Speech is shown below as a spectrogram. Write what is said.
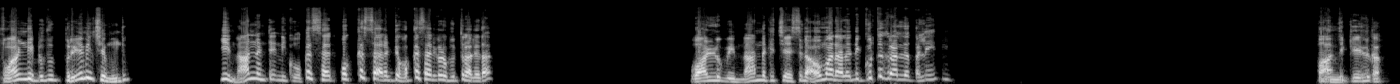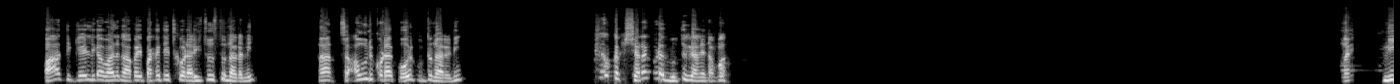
వాణ్ణి ప్రేమించే ముందు ఈ నాన్నంటే నీకు ఒక్కసారి ఒక్కసారి అంటే ఒక్కసారి కూడా గుర్తు రాలేదా? వాళ్ళు మీ నాన్నకి చేసిన అవమానాలన్నీ గుర్తుకు రాలేదా తల్లి? పాతికేళ్ళుగా పాతికేళ్ళుగా వాళ్ళు నాపై పక్క తెచ్చుకోవడానికి చూస్తున్నారని నా చావుని కూడా కోరుకుంటున్నారని ఒక క్షణం కూడా గుర్తు కాలేదమ్మా నీ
